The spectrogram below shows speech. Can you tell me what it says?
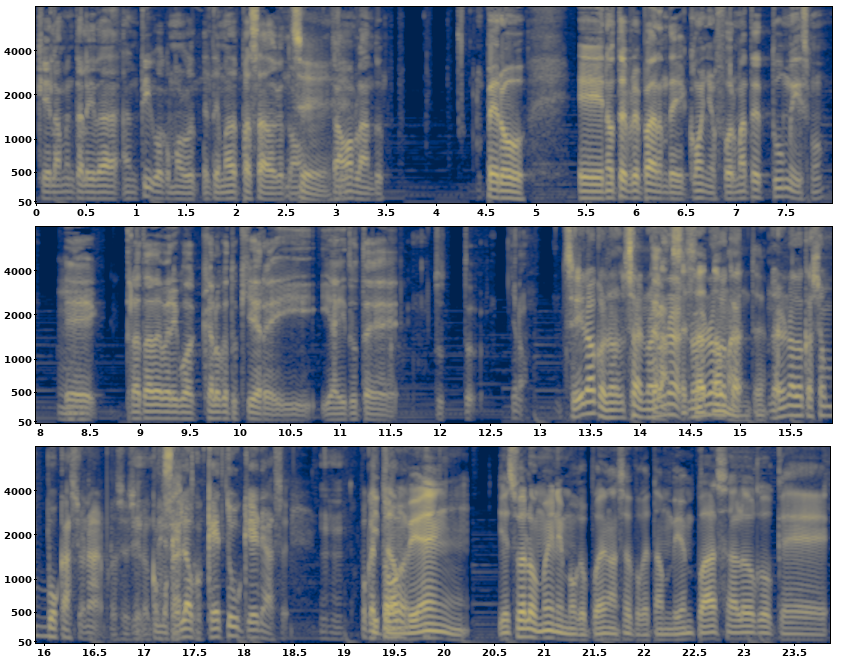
que es la mentalidad antigua, como el tema del pasado que estamos, Sí, estábamos sí. hablando. Pero eh, no te preparan de, coño, fórmate tú mismo, eh, trata de averiguar qué es lo que tú quieres y, y ahí tú te... tú- tú-. Sí, loco, no, o sea, no hay, una, no, hay una no hay una educación vocacional, por así decirlo. Como que, Exacto. loco, ¿qué tú quieres hacer? Ujú. Porque y todo, también, y eso es lo mínimo que pueden hacer, porque también pasa, loco, que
